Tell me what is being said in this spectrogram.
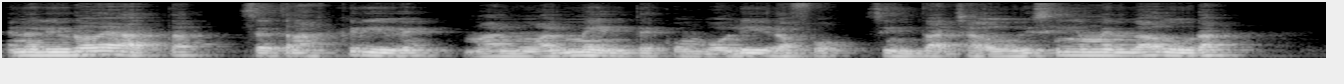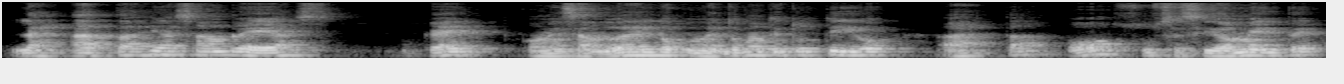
En el libro de actas se transcribe manualmente con bolígrafo, sin tachadura y sin enmendadura las actas de asambleas, ¿okay? comenzando desde el documento constitutivo hasta o sucesivamente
